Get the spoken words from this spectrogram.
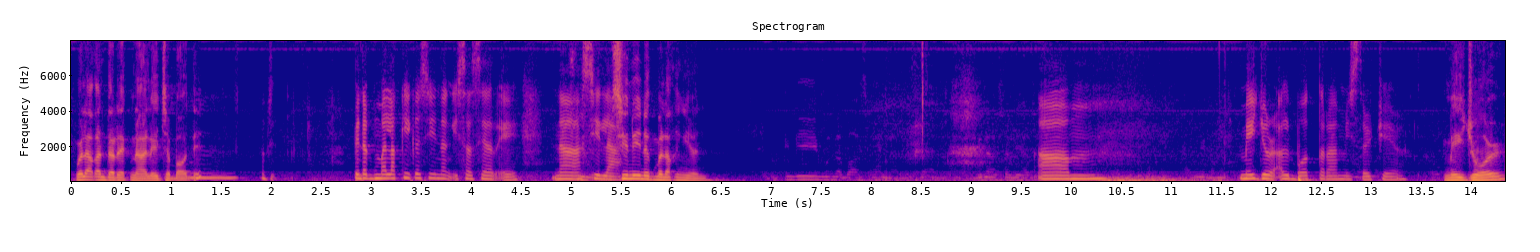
Wala kang direct knowledge about it? pinagmalaki kasi ng isa sir eh, na sila. Sino yung nagmalaking yun? Um, Major Albotra, Mr. Chair. Major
